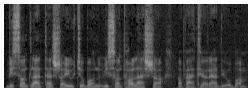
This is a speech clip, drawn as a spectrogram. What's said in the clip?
viszontlátásra a YouTube-on, viszont hallásra a Pátia Rádióban.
